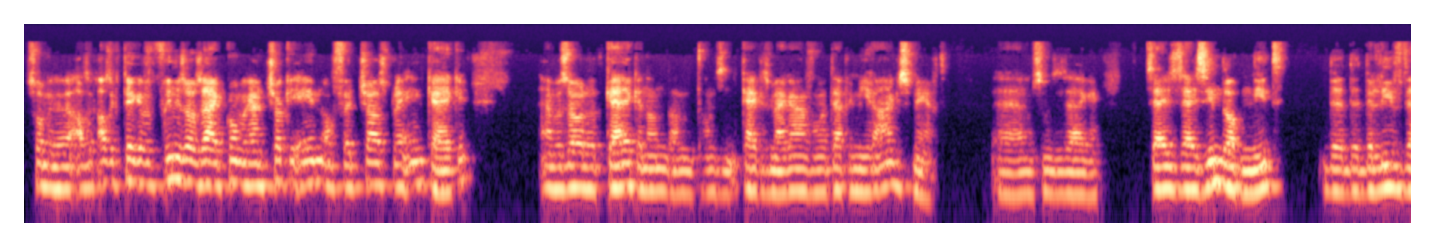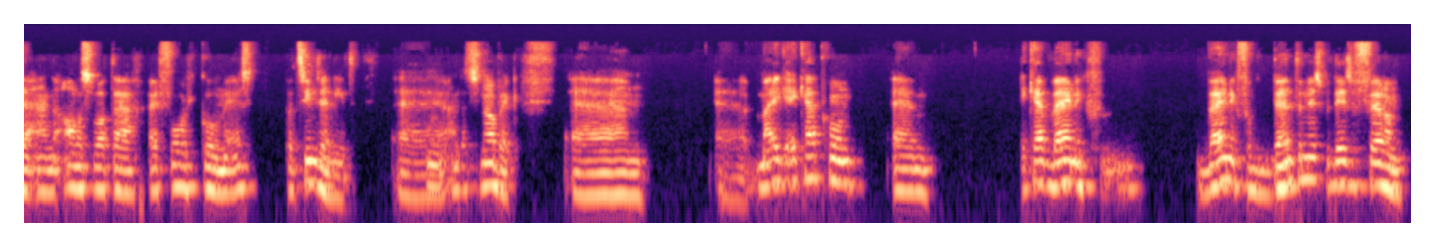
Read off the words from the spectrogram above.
sommige, als ik, als ik tegen vrienden zou zeggen, kom we gaan Chucky 1 of eh, Charles Play 1 kijken en we zouden dat kijken, dan, dan, dan kijken ze mij aan van wat heb je me hier aangesmeerd, eh, om zo te zeggen. Zij, zij zien dat niet de, de, de liefde en alles wat daaruit voorgekomen is, dat zien zij niet. En dat snap ik. Ehm, eh, maar ik, ik heb gewoon. ehm, ik heb weinig, weinig verbintenis met deze film.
